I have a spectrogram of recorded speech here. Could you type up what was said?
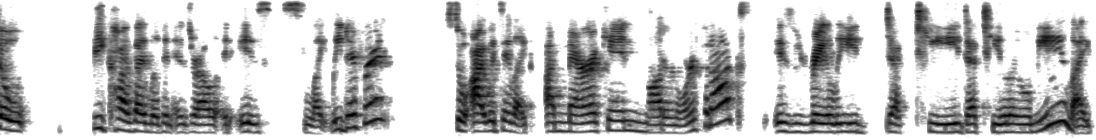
so because I live in Israel, it is slightly different. So I would say like American modern Orthodox, Israeli Dati Dati Leumi, like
